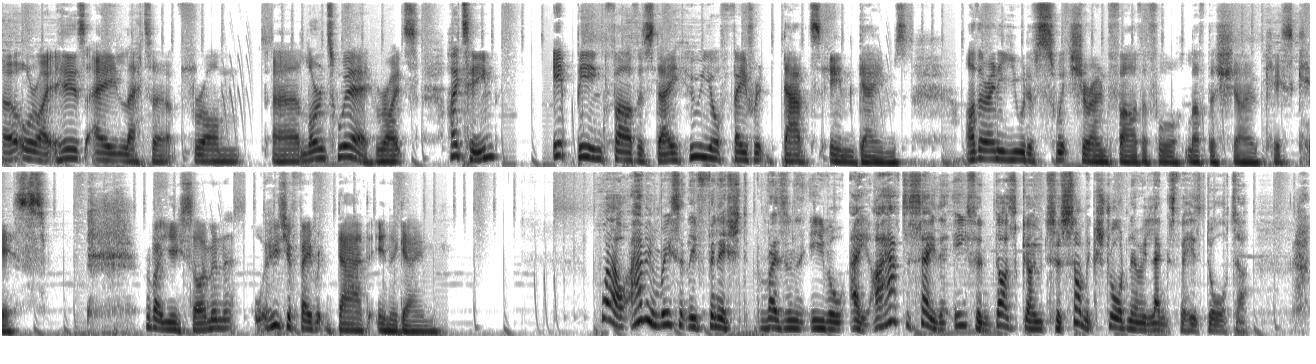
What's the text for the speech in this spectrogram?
Uh, all right, here's a letter from uh, Lawrence Weir, who writes Hi, team. It being Father's Day, who are your favourite dads in games? Are there any you would have switched your own father for? Love the show. Kiss, kiss. What about you, Simon? Who's your favourite dad in a game? Well, having recently finished Resident Evil 8, I have to say that Ethan does go to some extraordinary lengths for his daughter.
